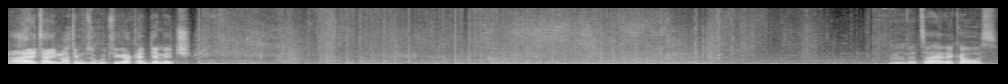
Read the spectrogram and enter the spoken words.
Alter, ich mach dem so gut wie gar kein Damage. Hm, das sah ja lecker aus.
